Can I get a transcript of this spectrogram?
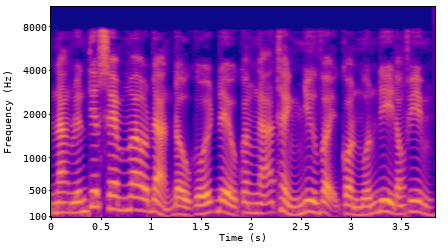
Nàng luyến tiếp xem mao đản đầu gối đều quăng ngã thành như vậy còn muốn đi đóng phim.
